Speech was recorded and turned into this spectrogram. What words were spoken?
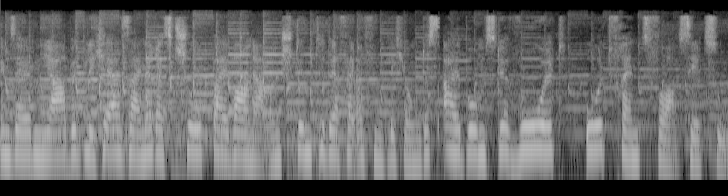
Im selben Jahr beglich er seine Restshow bei Warner und stimmte der Veröffentlichung des Albums The Vault, Old Friends for Sale zu.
